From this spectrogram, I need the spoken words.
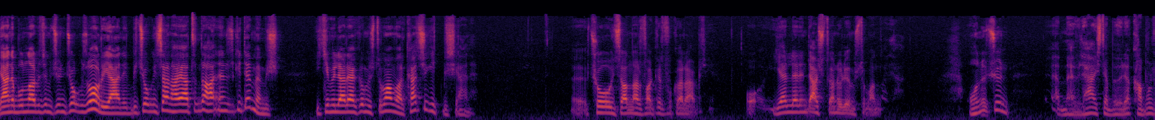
Yani bunlar bizim için çok zor yani. Birçok insan hayatında henüz gidememiş. 2 milyar yakın Müslüman var. Kaçı gitmiş yani? Ee, çoğu insanlar fakir fukara. O yerlerinde açlıktan ölüyor Müslümanlar yani. Onun için e, Mevla işte böyle kabul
